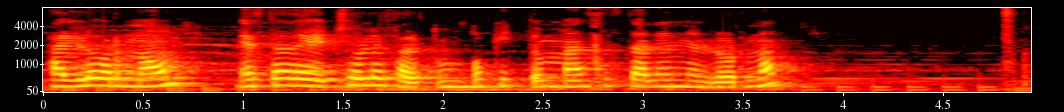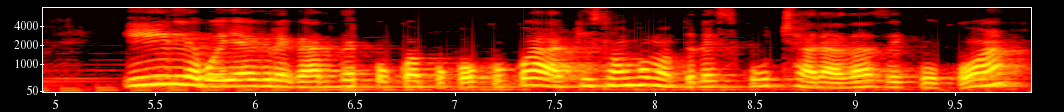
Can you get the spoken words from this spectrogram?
al horno. Esta de hecho le falta un poquito más estar en el horno. Y le voy a agregar de poco a poco cocoa. Aquí son como tres cucharadas de cocoa.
